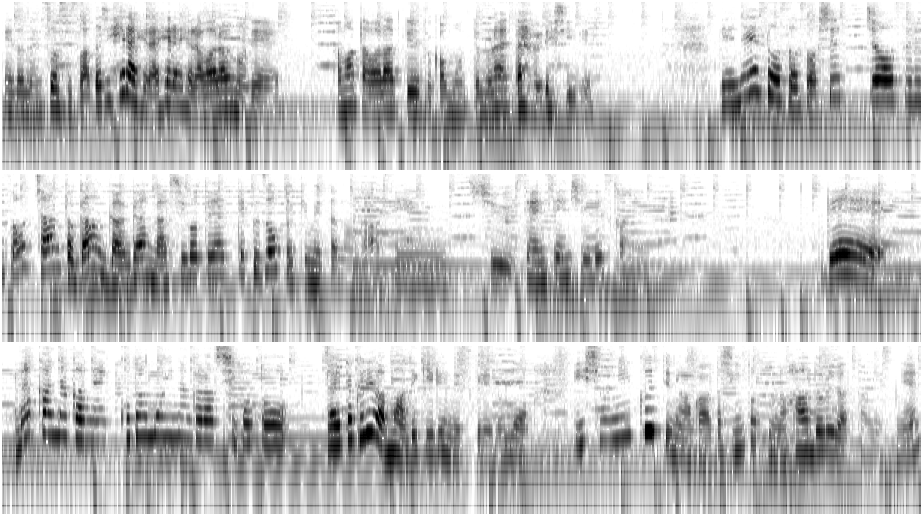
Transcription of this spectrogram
えっ、とねそうそうそう。私ヘラヘラヘラヘラ笑うのであまた笑ってるとか思ってもらえたら嬉しいです。でねそうそうそう。出張するぞ。ちゃんとガンガンガンガン仕事やってくぞと決めたのが先週先々週ですかね。でなかなかね子供いながら仕事在宅ではまあできるんですけれども一緒に行くっていうのが私にとってのハードルだったんですね。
